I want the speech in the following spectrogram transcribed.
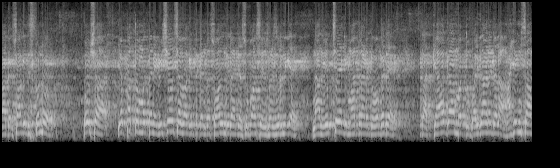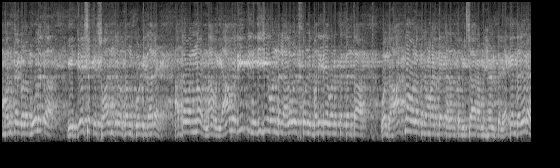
ನಾವು ಸ್ವಾಗತಿಸಿಕೊಂಡು ಬಹುಶಃ ಎಪ್ಪತ್ತೊಂಬತ್ತನೇ ವಿಶೇಷವಾಗಿರ್ತಕ್ಕಂಥ ಸ್ವಾತಂತ್ರ್ಯ ದಿನಾಚರಣೆ ಸ್ಮರಿಸಿದೊಂದಿಗೆ ನಾನು ಹೆಚ್ಚಾಗಿ ಮಾತನಾಡಕ್ಕೆ ಹೋಗದೆ ತ್ಯಾಗ ಮತ್ತು ಬಲಿದಾನಗಳ ಅಹಿಂಸಾ ಮಂತ್ರಗಳ ಮೂಲಕ ಈ ದೇಶಕ್ಕೆ ಸ್ವಾತಂತ್ರ್ಯವನ್ನು ತಂದು ಕೊಟ್ಟಿದ್ದಾರೆ. ಅದನ್ನು ನಾವು ಯಾವ ರೀತಿ ನಿಜ ಜೀವನದಲ್ಲಿ ಅಳವಡಿಸಿಕೊಂಡು ಬಂದಿದ್ದೇವೆ ಅನ್ನತಕ್ಕಂಥ ಒಂದು ಆತ್ಮಾವಲೋಕನ ಮಾಡಬೇಕಾದಂಥ ವಿಚಾರ ಹೇಳ್ತೇನೆ. ಹೇಳಿದ್ರೆ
